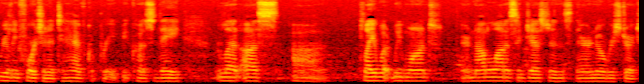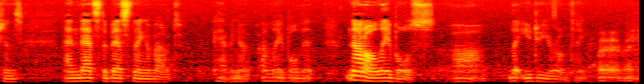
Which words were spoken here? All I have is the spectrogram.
really fortunate to have Capri because they let us uh, play what we want. There are not a lot of suggestions. There are no restrictions, and that's the best thing about having a, a label that not all labels uh, let you do your own thing. Right, right, right.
